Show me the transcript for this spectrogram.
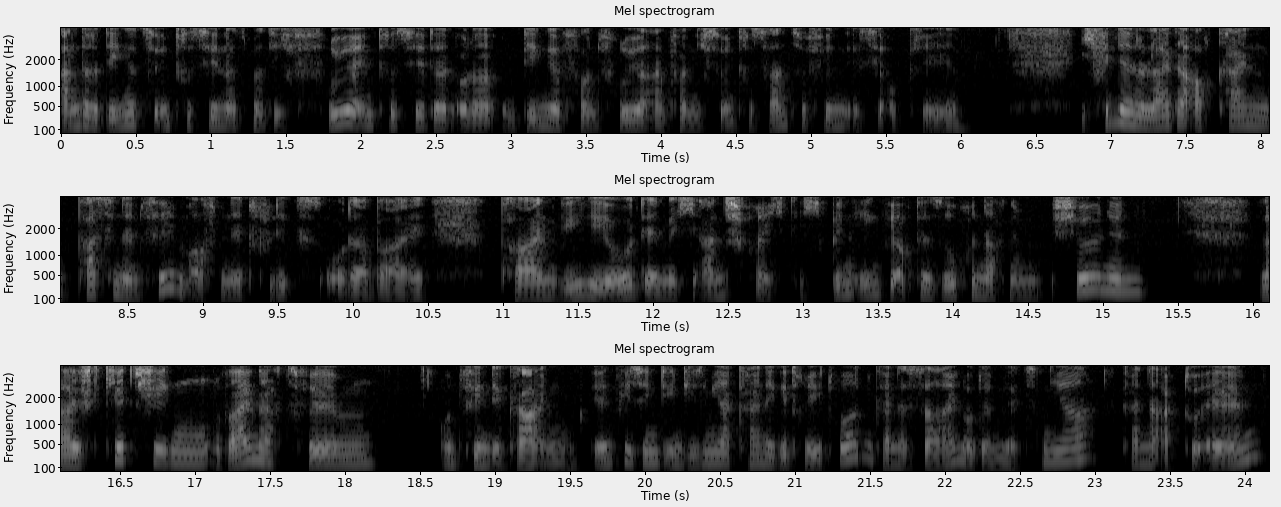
andere Dinge zu interessieren, als man sich früher interessiert hat, oder Dinge von früher einfach nicht so interessant zu finden, ist ja okay. Ich finde nur leider auch keinen passenden Film auf Netflix oder bei Prime Video, der mich anspricht. Ich bin irgendwie auf der Suche nach einem schönen, leicht kitschigen Weihnachtsfilm, und finde keinen. Irgendwie sind in diesem Jahr keine gedreht worden, kann das sein? Oder im letzten Jahr? Keine aktuellen.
